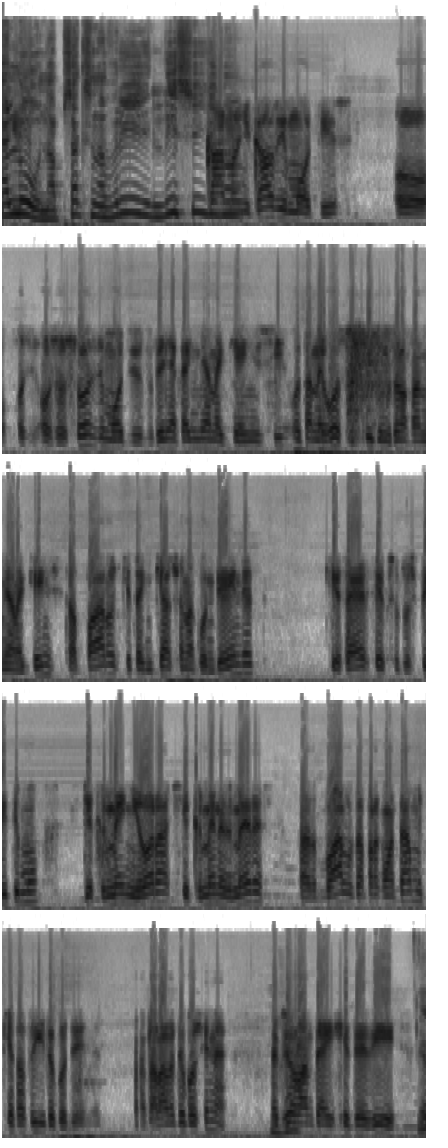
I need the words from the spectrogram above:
αλλού να ψάξει να βρει λύση. Κανονικά ο Δημότης ο, ο, ο σωστός δημότης που θέλει να κάνει μια ανακαίνιση, όταν εγώ στο σπίτι μου θέλω να κάνω μια ανακαίνιση, θα πάρω και θα νοικιάσω ένα κοντέινερ και θα έρθει έξω από το σπίτι μου συγκεκριμένη ώρα, συγκεκριμένες μέρες, θα βάλω τα πράγματά μου και θα φύγει το κοντέινερ. Καταλάβετε πώς είναι; Δεν ξέρω αν τα έχετε δει ε,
